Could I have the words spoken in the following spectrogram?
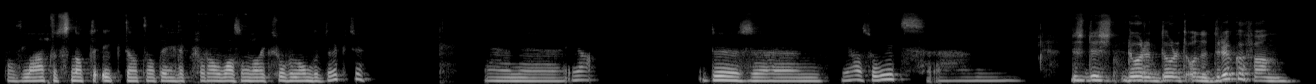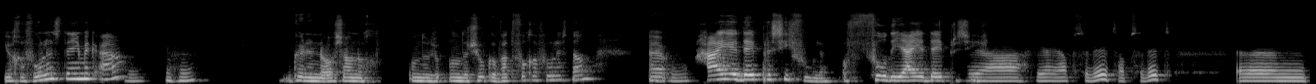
pas later snapte ik dat dat eigenlijk vooral was omdat ik zoveel onderdrukte. En ja, dus uh, ja, zoiets. Dus, dus door, het, door het onderdrukken van je gevoelens, neem ik aan. Mm We kunnen nog zo nog onderzoeken wat voor gevoelens dan. Uh, Ga je depressief voelen? Of voelde jij je depressief? Ja, ja, ja absoluut. absoluut. Um,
